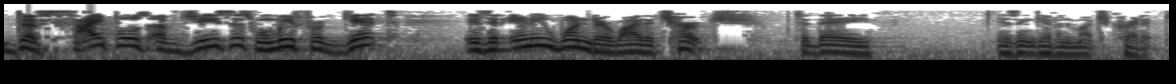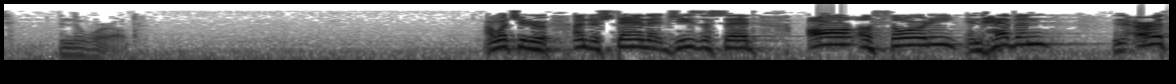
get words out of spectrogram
disciples of Jesus, when we forget, is it any wonder why the church today isn't given much credit in the world? I want you to understand that Jesus said, All authority in heaven and earth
